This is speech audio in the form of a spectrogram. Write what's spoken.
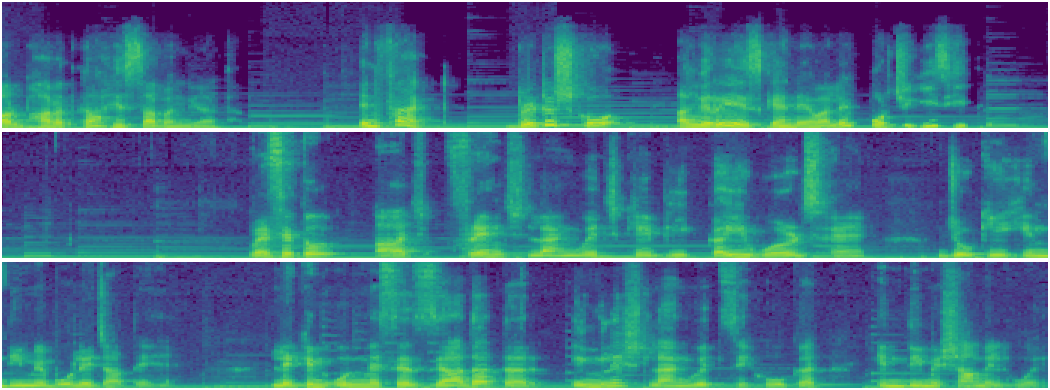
और भारत का हिस्सा बन गया था। इनफैक्ट ब्रिटिश को अंग्रेज़ कहने वाले पोर्चुगीज ही थे। वैसे तो आज फ्रेंच लैंग्वेज के भी कई वर्ड्स हैं जो कि हिंदी में बोले जाते हैं, लेकिन उनमें से ज़्यादातर इंग्लिश लैंग्वेज से होकर हिंदी में शामिल हुए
